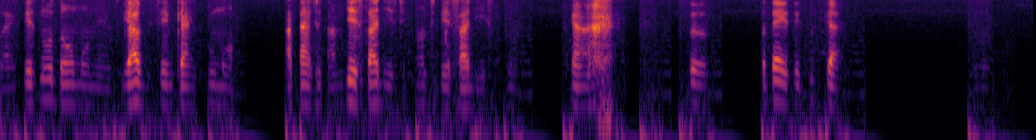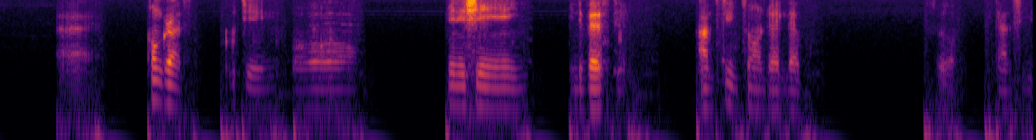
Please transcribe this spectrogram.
like there's no dull moments. We have the same kind of humor. At times we can be a sadist if you want to be a sadist too. Yeah so but then he's a good guy. So uh congrats Uche for finishing university I'm still in 200 level. So you can see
